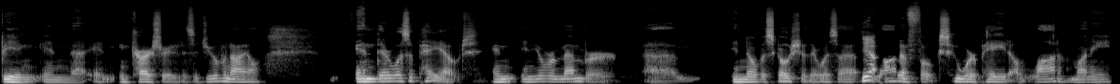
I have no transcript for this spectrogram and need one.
being in, uh, in incarcerated as a juvenile, and there was a payout. And and you'll remember. Um, in Nova Scotia, there was a, Yeah. a lot of folks who were paid a lot of money,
